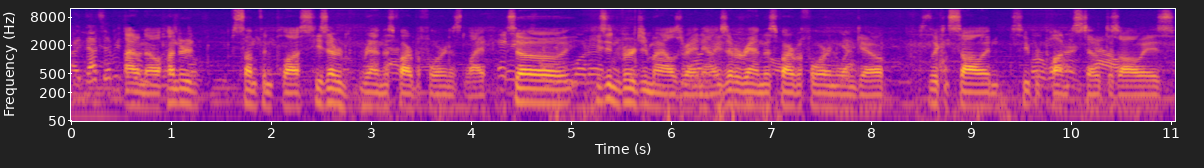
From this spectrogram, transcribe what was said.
I don't know, 100 something plus. He's never ran this far before in his life. So he's in virgin miles right now. He's never ran this far before in one go. He's looking solid, super pumped, stoked as always.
